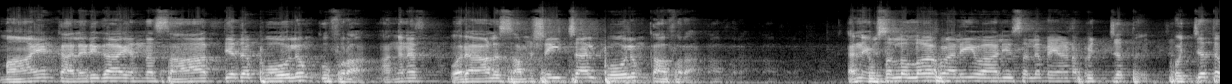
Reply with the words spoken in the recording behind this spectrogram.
മായം കലരുക എന്ന സാധ്യത പോലും കുഫറാണ് അങ്ങനെ ഒരാൾ സംശയിച്ചാൽ പോലും കാഫറാണ് കാരണം നബി സല്ലല്ലാഹു അലൈഹി വാലി വസല്ലമയാണ് ഹുജ്ജത്ത്. ഹുജ്ജത്ത്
